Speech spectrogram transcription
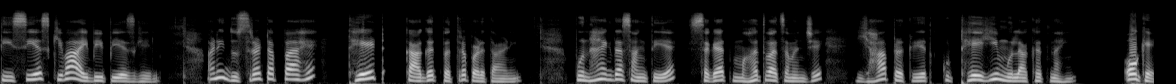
टी सी एस किंवा आय बी पी एस घेईल. आणि दुसरा टप्पा आहे थेट कागदपत्र पडताळणी. पुन्हा एकदा सांगतेय सगळ्यात महत्वाचं म्हणजे ह्या प्रक्रियेत कुठेही मुलाखत नाही. ओके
